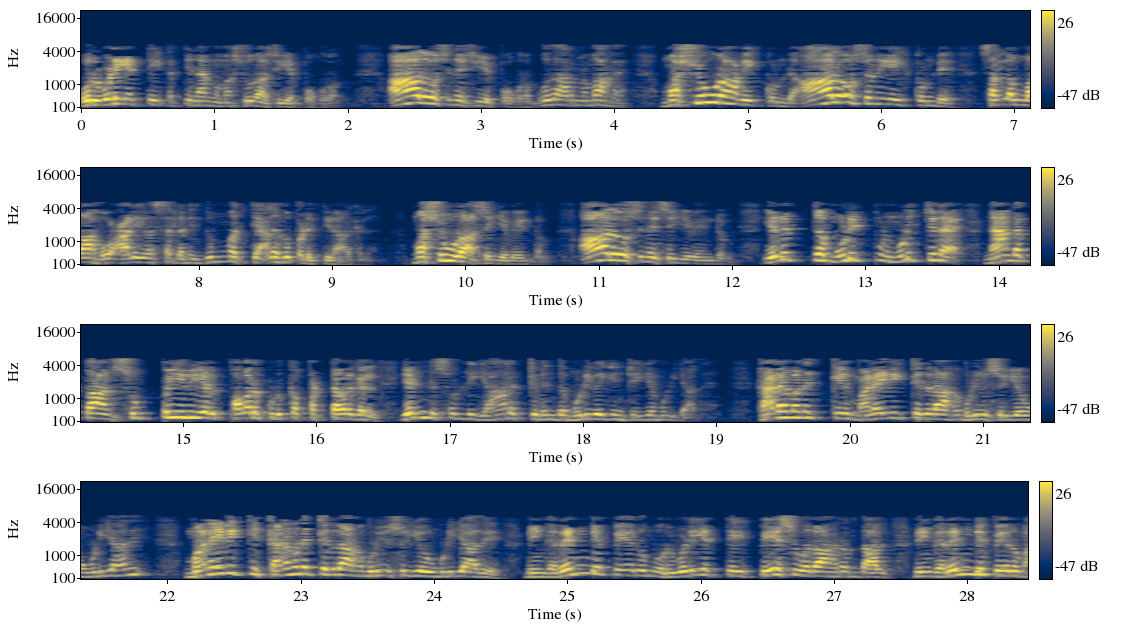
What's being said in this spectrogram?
ஒரு விடயத்தை பற்றி நாங்கள் மசூரா செய்ய போகிறோம். ஆலோசனை செய்ய போகிறோம். உதாரணமாக மசூராவை கொண்டு ஆலோசனையை கொண்டு சல்லல்லாஹு அலைவசல்லின் தும்மத்தை அழகுபடுத்தினார்கள். மசூரா செய்ய வேண்டும் ஆலோசனை செய்ய வேண்டும். எடுத்த முடிப்பு முடிச்சில நாங்கத்தான் சுப்பீரியல் பவர் கொடுக்கப்பட்டவர்கள் என்று சொல்லி யாருக்கும் எந்த முடிவையும் செய்ய முடியாது. கணவனுக்கு மனைவிக்கு எதிராக முடிவு செய்யவும் முடியாது. மனைவிக்கு கணவனுக்கு எதிராக முடிவு செய்யவும் முடியாது. நீங்க ரெண்டு பேரும் ஒரு விடயத்தை பேசுவதாக இருந்தால் நீங்க ரெண்டு பேரும்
